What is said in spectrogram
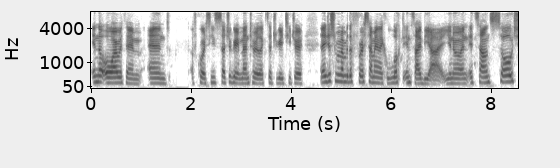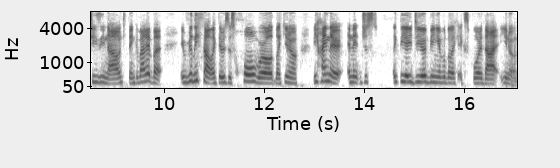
in the OR with him, and of course he's such a great mentor, like such a great teacher and I just remember the first time I like looked inside the eye, you know, and it sounds so cheesy now to think about it, but it really felt like there was this whole world, like, you know, behind there. And it just, like, the idea of being able to, like, explore that, you know,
